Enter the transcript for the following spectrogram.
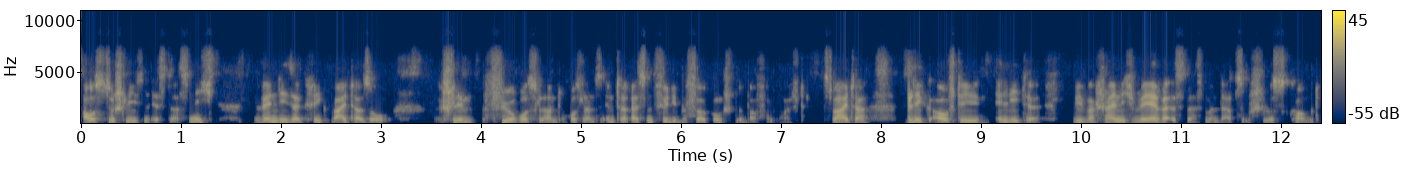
Auszuschließen ist das nicht, wenn dieser Krieg weiter so schlimm für Russland, Russlands Interessen für die Bevölkerung spürbar verläuft. Zweiter Blick auf die Elite. Wie wahrscheinlich wäre es, dass man da zum Schluss kommt?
